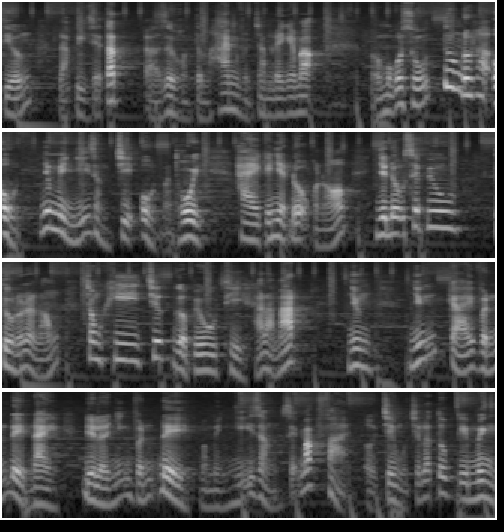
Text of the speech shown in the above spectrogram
tiếng là pin sẽ tắt à, rơi khoảng tầm 20% đây anh em ạ. Ờ, một con số tương đối là ổn nhưng mình nghĩ rằng chỉ ổn mà thôi. Hay cái nhiệt độ của nó, nhiệt độ CPU tương đối là nóng trong khi chiếc GPU thì khá là mát. Nhưng những cái vấn đề này đều là những vấn đề mà mình nghĩ rằng sẽ mắc phải ở trên một chiếc laptop gaming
